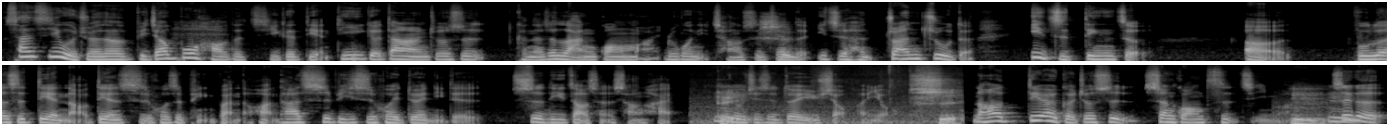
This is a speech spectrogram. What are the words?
三 C 我觉得比较不好的几个点，第一个当然就是可能是蓝光嘛，如果你长时间的一直很专注的一直盯着，呃，不论是电脑、电视或是平板的话，它势必是会对你的视力造成伤害，尤其是对于小朋友。是，然后第二个就是声光刺激嘛，嗯。这嗯个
